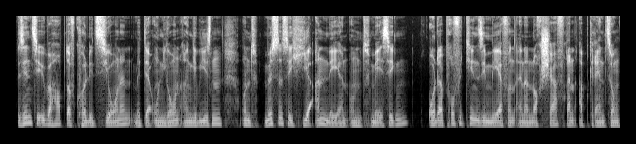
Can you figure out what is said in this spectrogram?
sind sie überhaupt auf Koalitionen mit der Union angewiesen und müssen sich hier annähern und mäßigen? Oder profitieren sie mehr von einer noch schärferen Abgrenzung,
